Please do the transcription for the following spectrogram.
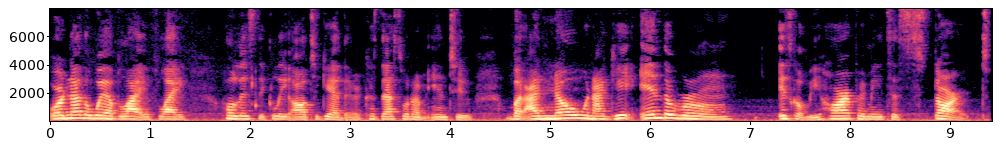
or another way of life, like holistically altogether, because that's what I'm into. But I know when I get in the room, it's gonna be hard for me to start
